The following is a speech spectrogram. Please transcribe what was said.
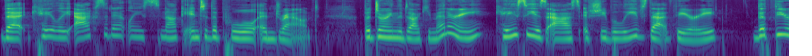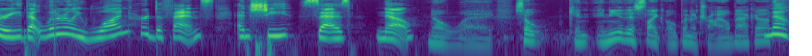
that Caylee accidentally snuck into the pool and drowned. But during the documentary, Casey is asked if she believes that theory, the theory that literally won her defense, and she says no. No way. So can any of this like open a trial back up? No.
